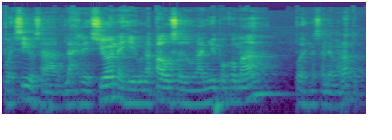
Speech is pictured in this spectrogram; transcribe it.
pues sí, o sea, las lesiones y una pausa de un año y poco más, pues no sale barato.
